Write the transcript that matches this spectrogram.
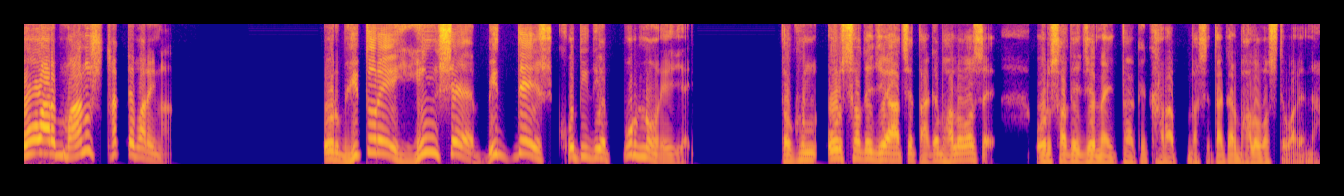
ও আর মানুষ থাকতে পারে না। ওর ভিতরে হিংসে, বিদ্বেষ, ক্ষতি দিয়ে পূর্ণ হয়ে যায়। তখন ওর সাথে যে আছে তাকে ভালোবাসে, ওর সাথে যে নাই তাকে খারাপ বাসে, তাকে আর ভালোবাসতে পারে না।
